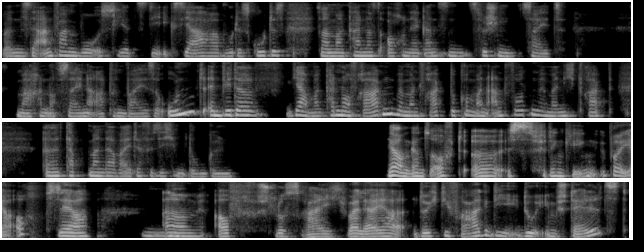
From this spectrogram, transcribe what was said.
wann ist der Anfang, wo ist jetzt die x Jahre, wo das gut ist, sondern man kann das auch in der ganzen Zwischenzeit machen auf seine Art und Weise. Und entweder, ja, man kann nur fragen, wenn man fragt, bekommt man Antworten, wenn man nicht fragt, äh, tappt man da weiter für sich im Dunkeln. Ja, und ganz oft äh, ist für den Gegenüber ja auch sehr mhm. ähm, aufschlussreich, weil er ja durch die Frage, die du ihm stellst,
